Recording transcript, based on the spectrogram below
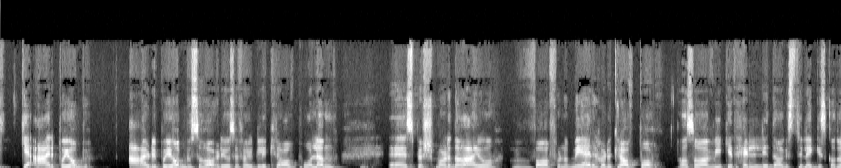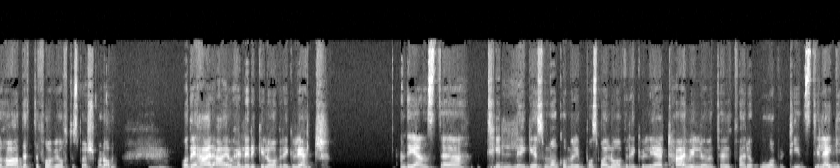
ikke er på jobb. Er du på jobb, så har du jo selvfølgelig krav på lønn. Eh, spørsmålet da er jo hva for noe mer har du krav på? Altså hvilket helligdagstillegg skal du ha? Dette får vi ofte spørsmål om. Og det her er jo heller ikke lovregulert. Det eneste tillegget som man kommer inn på som er lovregulert her, vil jo eventuelt være overtidstillegg.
